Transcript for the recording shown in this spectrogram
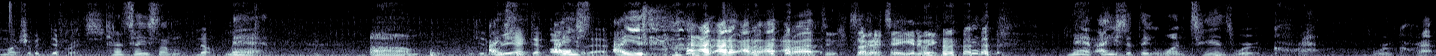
much of a difference. Can I tell you something? No. Man. Um. Didn't I react to, at I all used, to that. I used. I, I don't. I don't. I don't have to. So I'm gonna tell you anyway. Man, I used to think 110s were crap. Were crap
